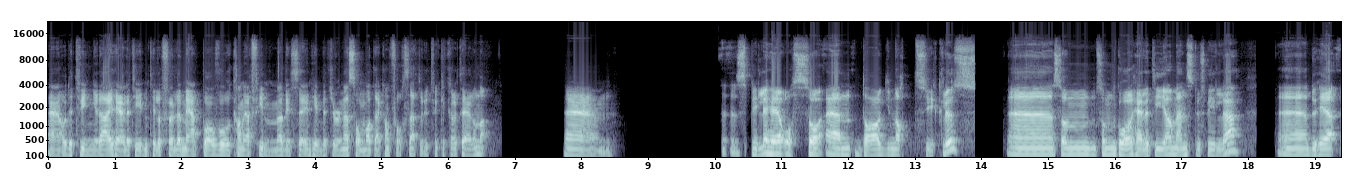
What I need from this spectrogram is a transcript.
Eh, og det tvinger deg hele tiden til å følge med på hvor kan jeg finne disse inhibitorene, sånn at jeg kan fortsette å utvikle karakteren. da. Eh, spillet har også en dag-natt-syklus eh, som, som, går hele tida mens du spiller. Eh, du har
